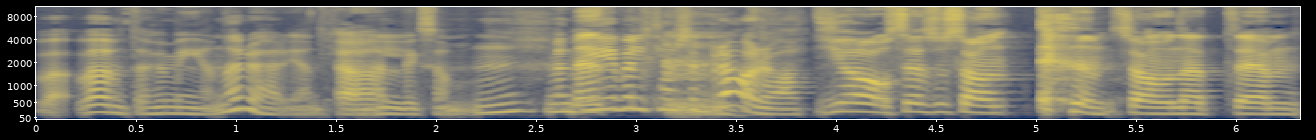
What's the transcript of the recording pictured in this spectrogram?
va, vänta hur menar du här egentligen? Eller liksom, mm. men, det är väl kanske bra då? Att, Ja, och sen så sa hon, sa hon att... ehm,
